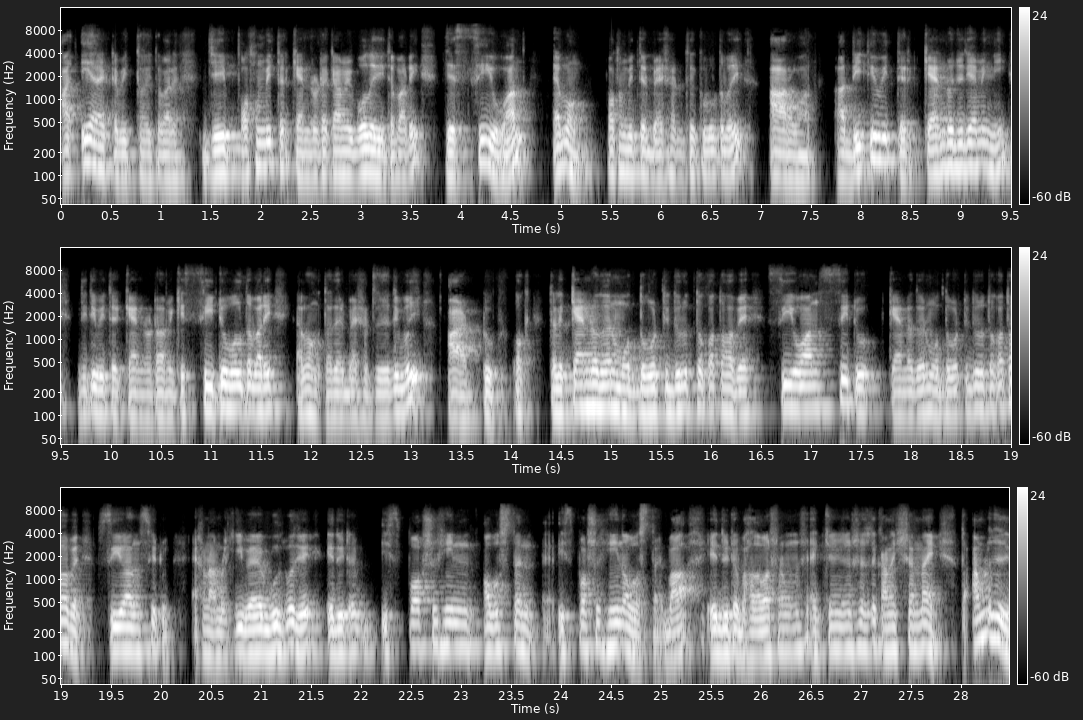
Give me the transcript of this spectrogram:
আর এ আর একটা বৃত্ত হইতে পারে। যে প্রথম বৃত্তের কেন্দ্রটাকে আমি বলে দিতে পারি যে সি ওয়ান এবং প্রথম বৃত্তের ব্যাসার্ধকে বলতে পারি আর ওয়ান আর দ্বিতীয় বৃত্তের কেন্দ্র যদি আমি নিই, দ্বিতীয় বৃত্তের কেন্দ্রটা আমি কি সি টু বলতে পারি এবং তাদের ব্যাসার্ধ যদি বলি আর টু ওকে তাহলে কেন্দ্রদ্বয়ের মধ্যবর্তী দূরত্ব কত হবে? সি ওয়ান সি টু কেন্দ্রদ্বয়ের মধ্যবর্তী দূরত্ব কত হবে? সি ওয়ান সি টু এখন আমরা কীভাবে বুঝব যে এই দুইটা স্পর্শহীন অবস্থান, স্পর্শহীন অবস্থায় বা এই দুইটা ভালোবাসার মানুষ একজন একজনের সাথে কানেকশন নাই। তো আমরা যদি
